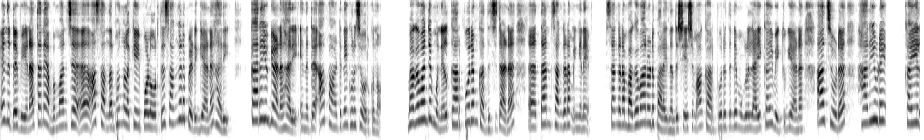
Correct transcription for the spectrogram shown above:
എന്നിട്ട് വീണ തന്നെ അപമാനിച്ച് ആ സന്ദർഭങ്ങളൊക്കെ ഇപ്പോൾ ഓർത്ത് സങ്കടപ്പെടുകയാണ് ഹരി. കരയുകയാണ് ഹരി. എന്നിട്ട് ആ പാട്ടിനെ കുറിച്ച് ഓർക്കുന്നു. ഭഗവാന്റെ മുന്നിൽ കർപ്പൂരം കത്തിച്ചിട്ടാണ് താൻ സങ്കടം ഇങ്ങനെ സങ്കടം ഭഗവാനോട് പറയുന്നത്. ശേഷം ആ കർപ്പൂരത്തിന്റെ മുകളിൽ കൈ വെക്കുകയാണ്. ആ ചൂട് ഹരിയുടെ കയ്യിൽ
